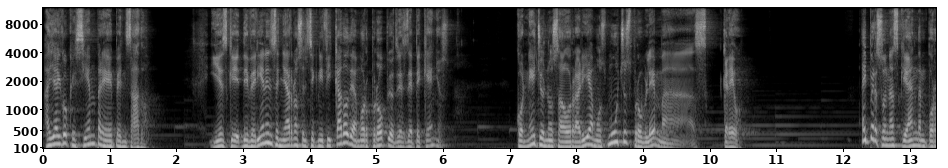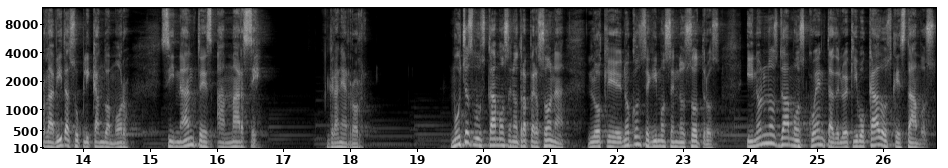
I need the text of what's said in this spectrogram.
Hay algo que siempre he pensado. Y es que deberían enseñarnos el significado de amor propio desde pequeños. Con ello nos ahorraríamos muchos problemas, creo. Hay personas que andan por la vida suplicando amor, sin antes amarse. Gran error. Muchos buscamos en otra persona lo que no conseguimos en nosotros y no nos damos cuenta de lo equivocados que estamos.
